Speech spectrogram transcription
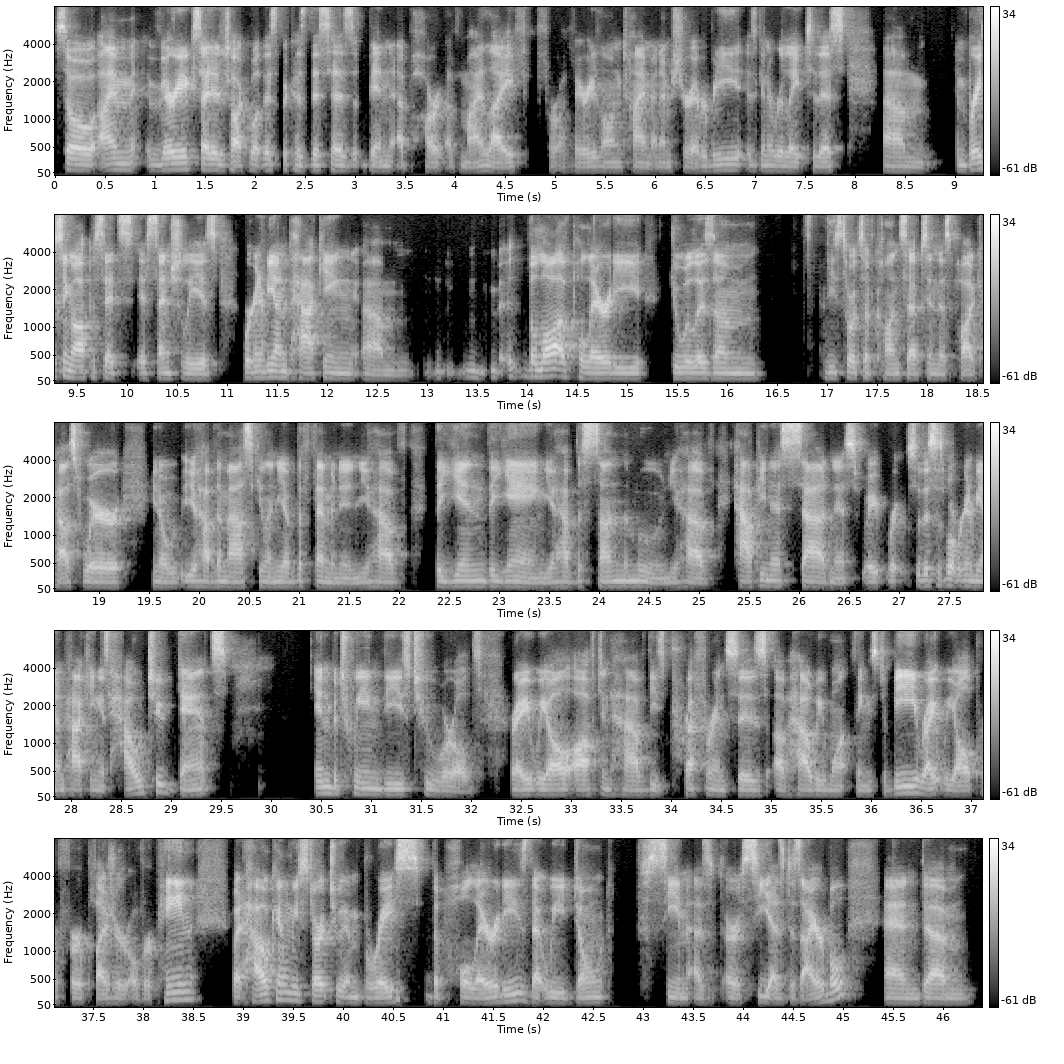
So I'm very excited to talk about this because this has been a part of my life for a very long time, and I'm sure everybody is going to relate to this. Um, embracing opposites essentially is we're going to be unpacking um, the law of polarity, dualism, these sorts of concepts in this podcast where you know you have the masculine you have the feminine you have the yin the yang you have the sun the moon you have happiness sadness. So this is what we're going to be unpacking is how to dance in between these two worlds right? We all often have these preferences of how we want things to be right? We all prefer pleasure over pain but how can we start to embrace the polarities that we don't seem as or see as desirable? And um,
